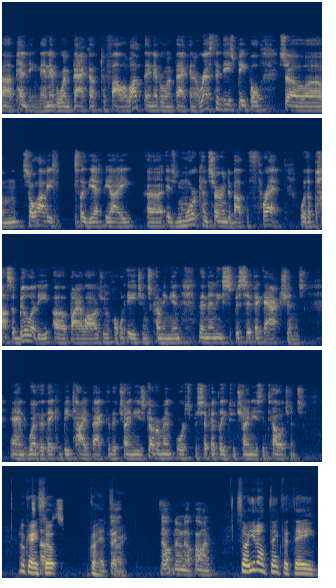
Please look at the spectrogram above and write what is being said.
Uh, pending. They never went back up to follow up. They never went back and arrested these people. So, um, so obviously the FBI uh, is more concerned about the threat or the possibility of biological agents coming in than any specific actions and whether they could be tied back to the Chinese government or specifically to Chinese intelligence. Okay, so uh, go ahead. Go sorry. No, no, no. Go on. So you don't think that they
